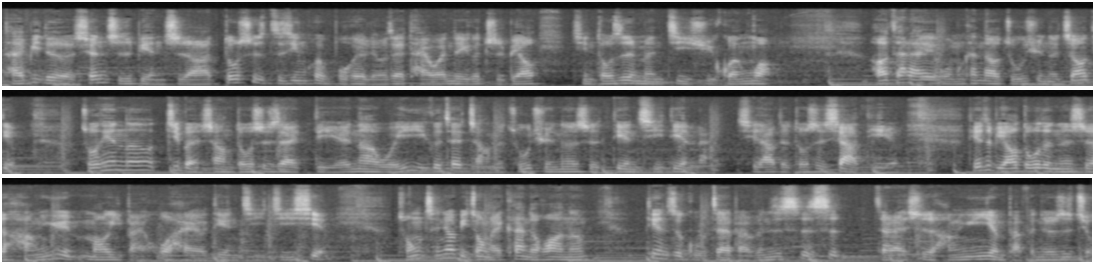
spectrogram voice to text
台币的升值贬值啊，都是资金会不会留在台湾的一个指标，请投资人们继续观望。好，再来我们看到族群的焦点，昨天呢基本上都是在跌，那唯一一个在涨的族群呢是电器电缆，其他的都是下跌，跌的比较多的呢是航运、贸易、百货还有电机机械。从成交比重来看的话呢，电子股在百分之四四，再来是航运业百分之二十九，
